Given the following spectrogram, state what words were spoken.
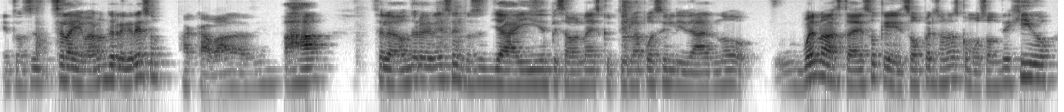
Entonces se la llevaron de regreso. Acabada, Ajá. Se la llevaron de regreso, entonces ya ahí empezaron a discutir la posibilidad, ¿no? Bueno, hasta eso que son personas como son de Ejido,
